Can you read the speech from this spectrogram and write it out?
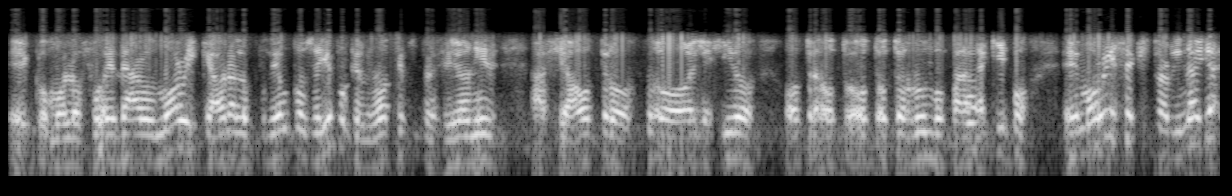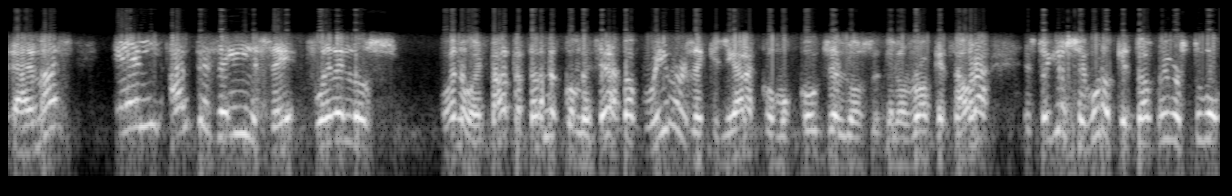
eh, como lo fue Daryl Morey, que ahora lo pudieron conseguir porque los Rockets prefirieron ir hacia otro, o elegido otro, otro, otro, rumbo para el equipo. Eh, Morey es extraordinario. Además, él, antes de irse, fue de los bueno, estaba tratando de convencer a Doc Rivers de que llegara como coach de los, de los Rockets. Ahora, estoy yo seguro que Doc Rivers tuvo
